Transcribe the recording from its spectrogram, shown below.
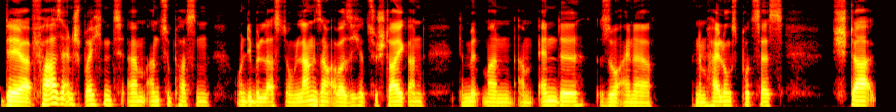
der Phase entsprechend ähm, anzupassen und die Belastung langsam aber sicher zu steigern, damit man am Ende so einer, einem Heilungsprozess stark,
